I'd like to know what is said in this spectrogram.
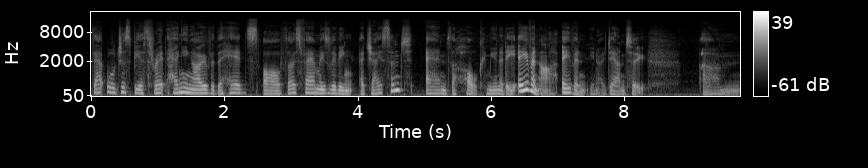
that will just be a threat hanging over the heads of those families living adjacent and the whole community, even uh, even you know down to um,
